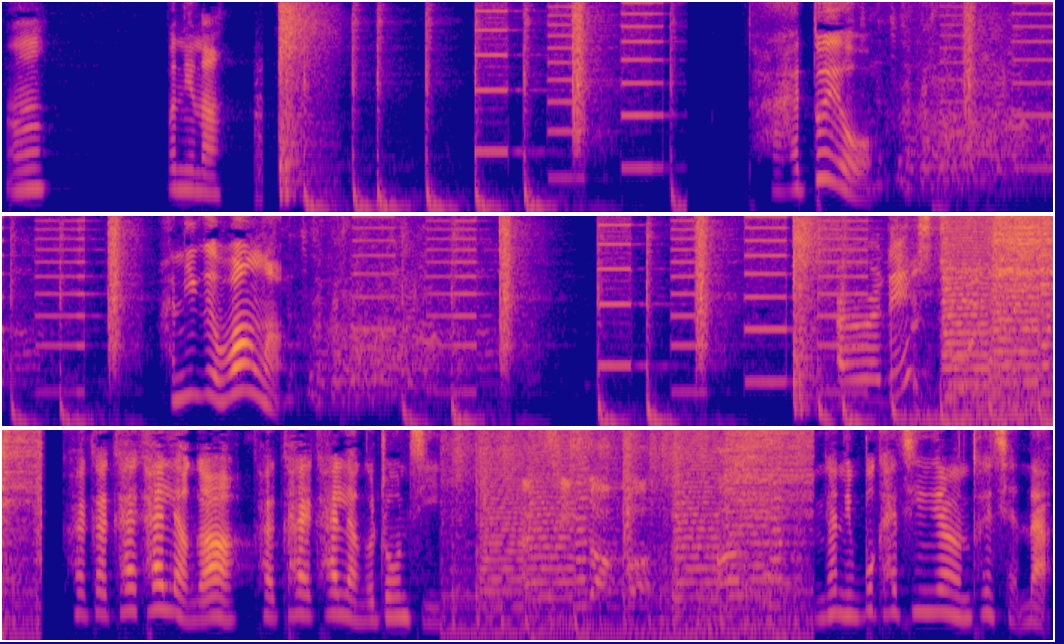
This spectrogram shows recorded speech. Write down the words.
嗯，问你呢？还还对哦，还你给忘了。开开开开两个啊！开开开两个终极。你看你不开青青让人退钱的。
